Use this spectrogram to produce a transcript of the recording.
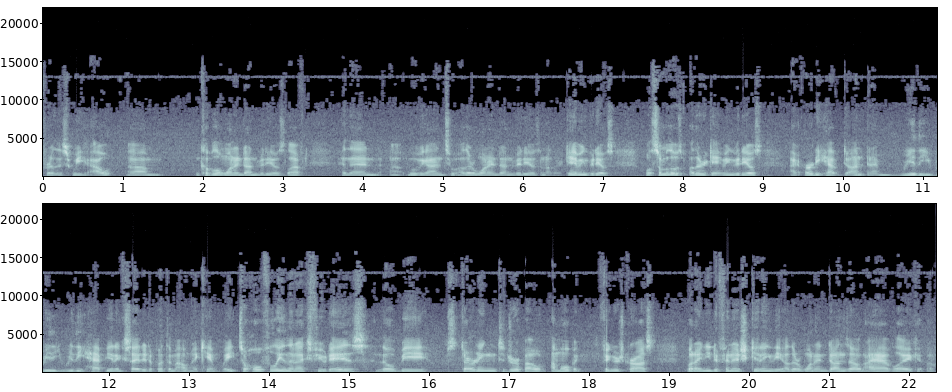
for this week out, um, a couple of one and done videos left and then uh, moving on to other one and done videos and other gaming videos. Well, some of those other gaming videos I already have done and I'm really, really, really happy and excited to put them out and I can't wait. So hopefully in the next few days, they'll be starting to drip out. I'm hoping, fingers crossed, but I need to finish getting the other one and dones out. I have like, a,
